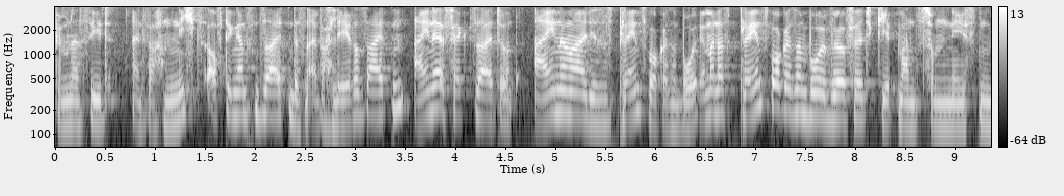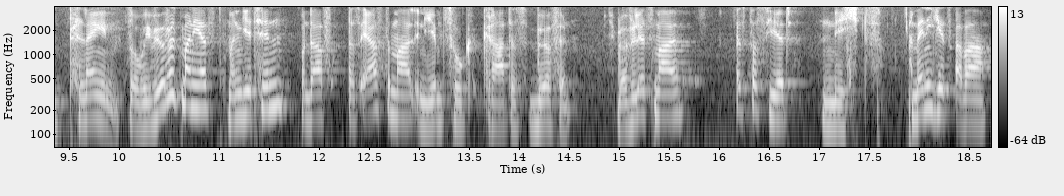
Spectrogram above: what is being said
wie man das sieht, einfach nichts auf den ganzen Seiten. Das sind einfach leere Seiten. Eine Effektseite und eine mal dieses Planeswalker-Symbol. Wenn man das Planeswalker-Symbol würfelt, geht man zum nächsten Plane. So, wie würfelt man jetzt? Man geht hin und darf das erste Mal in jedem Zug gratis würfeln. Ich würfel jetzt mal. Es passiert nichts. Wenn ich jetzt aber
